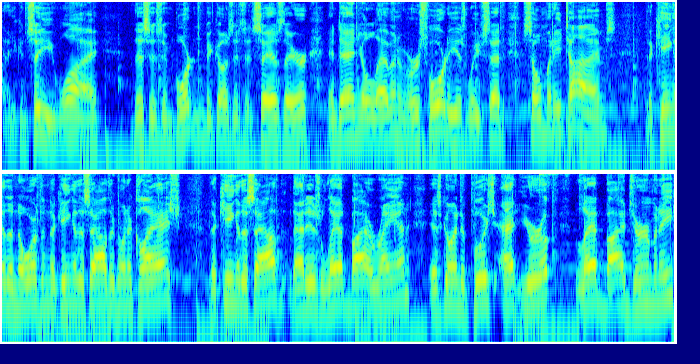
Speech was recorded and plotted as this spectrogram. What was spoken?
Now you can see why this is important because, as it says there in Daniel 11 and verse 40, as we've said so many times, the king of the north and the king of the south are going to clash. The king of the south, that is led by Iran, is going to push at Europe, led by Germany,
